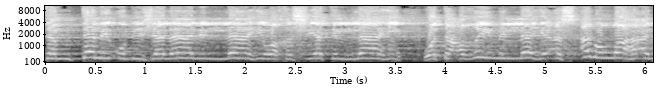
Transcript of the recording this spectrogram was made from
تمتلئ بجلال الله وخشية الله وتعظيم الله. أسأل الله أن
